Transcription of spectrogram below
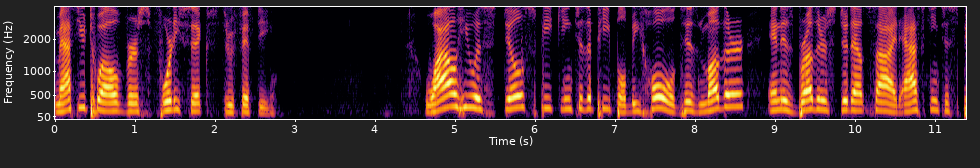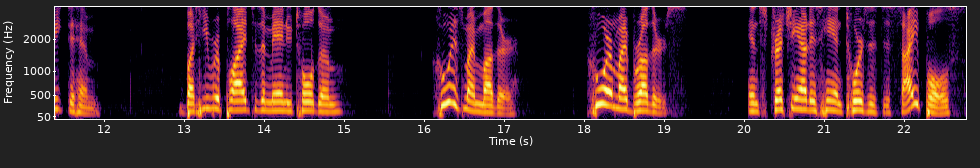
Matthew 12, verse 46 through 50. While he was still speaking to the people, behold, his mother and his brothers stood outside, asking to speak to him. But he replied to the man who told him, Who is my mother? Who are my brothers? And stretching out his hand towards his disciples,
